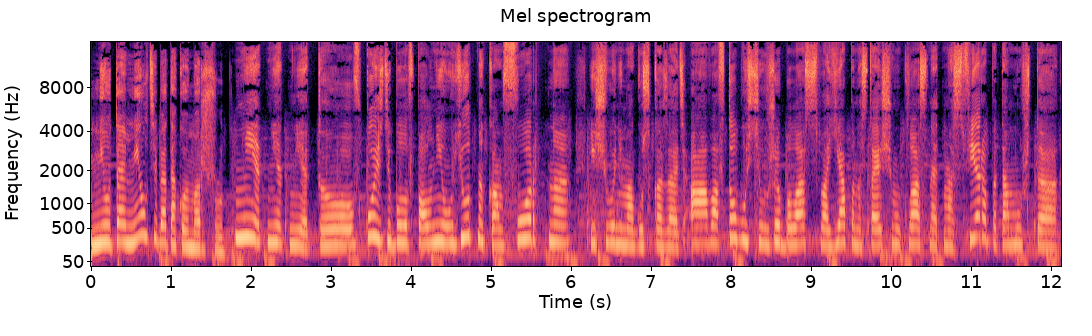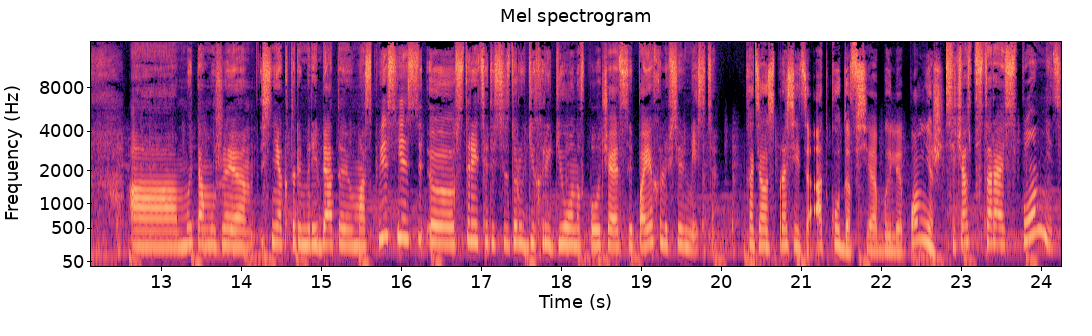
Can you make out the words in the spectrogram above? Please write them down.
Не утомил тебя такой маршрут? Нет, нет, нет. Э, в поезде было вполне уютно, комфортно, ничего не могу сказать. А в автобусе уже была своя по-настоящему классная атмосфера, потому что а, мы там уже с некоторыми ребятами в Москве съезд... э, встретились из других регионов, получается, и поехали все вместе. Хотела спросить, откуда все были, помнишь? Сейчас постараюсь вспомнить.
